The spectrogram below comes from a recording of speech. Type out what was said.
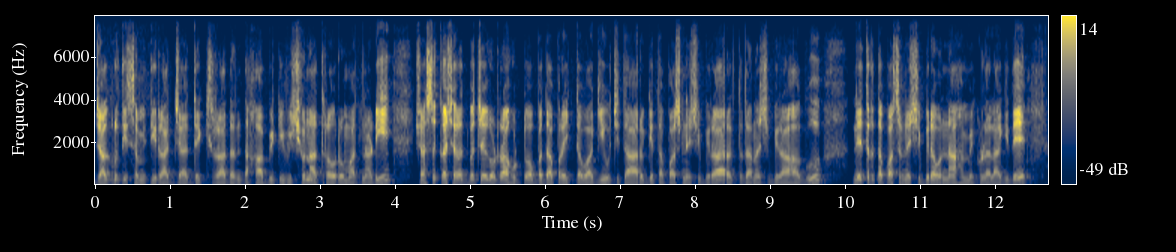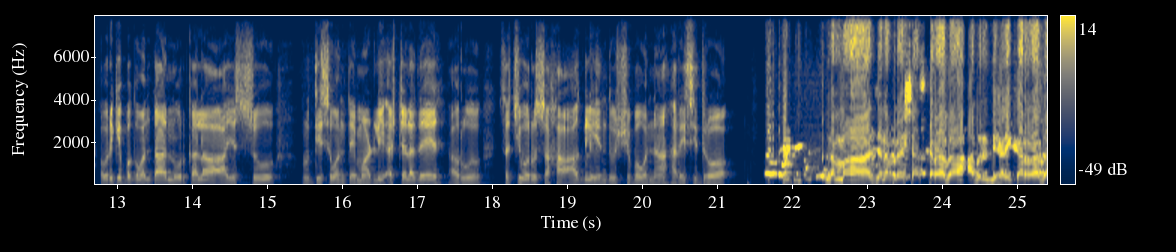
ಜಾಗೃತಿ ಸಮಿತಿ ರಾಜ್ಯಾಧ್ಯಕ್ಷರಾದಂತಹ ಬಿ ಟಿ ವಿಶ್ವನಾಥ್ರವರು ಮಾತನಾಡಿ, ಶಾಸಕ ಶರತ್ ಬಚ್ಚೇಗೌಡರ ಹುಟ್ಟುಹಬ್ಬದ ಪ್ರಯುಕ್ತವಾಗಿ ಉಚಿತ ಆರೋಗ್ಯ ತಪಾಸಣೆ ಶಿಬಿರ, ರಕ್ತದಾನ ಶಿಬಿರ ಹಾಗೂ ನೇತ್ರ ತಪಾಸಣೆ ಶಿಬಿರವನ್ನು ಹಮ್ಮಿಕೊಳ್ಳಲಾಗಿದೆ. ಅವರಿಗೆ ಭಗವಂತ ನೂರು ಕಾಲ ಆಯಸ್ಸು ವೃದ್ಧಿಸುವಂತೆ ಮಾಡಲಿ. ಅಷ್ಟೇ ಅಲ್ಲದೆ ಅವರು ಸಚಿವರು ಸಹ ಆಗಲಿ ಎಂದು ಶುಭವನ್ನು ಹರಿಸಿದ್ರು. ನಮ್ಮ ಜನಪ್ರಿಯ ಶಾಸಕರಾದ, ಅಭಿವೃದ್ಧಿ ಹರಿಕಾರರಾದ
